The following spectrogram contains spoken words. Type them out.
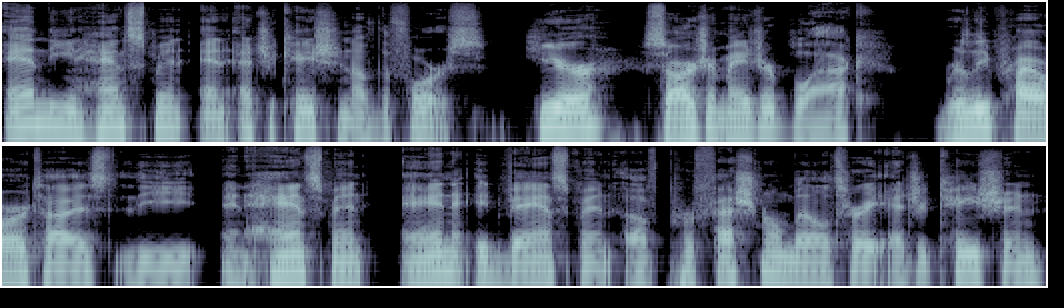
and the enhancement and education of the force. Here, Sergeant Major Black really prioritized the enhancement and advancement of professional military education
